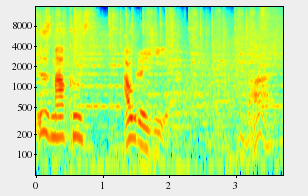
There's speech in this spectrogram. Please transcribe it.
This is Malkuth out of here. Bye.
